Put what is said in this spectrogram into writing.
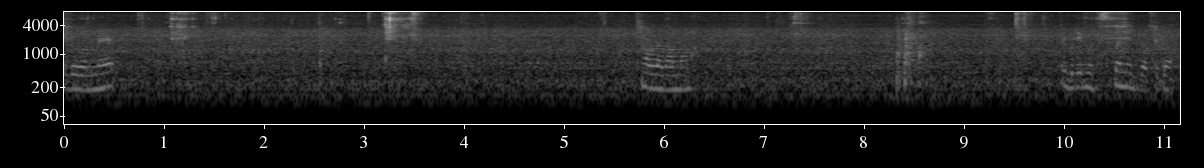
இது ஒன்று அவ்வளோதாம்மா இப்படி மிக்ஸ் பண்ணி போட்டுக்கலாம்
